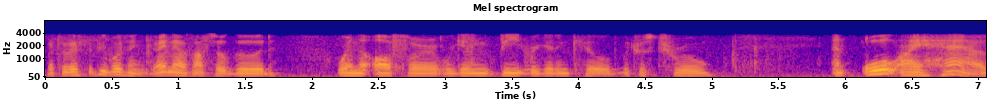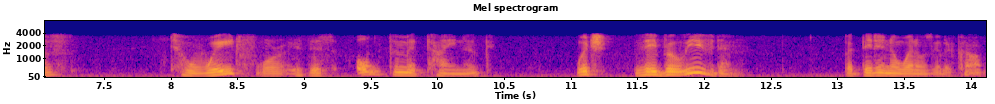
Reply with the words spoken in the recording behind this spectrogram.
That's what the people are thinking. Right now it's not so good. We're in the offer. We're getting beat. We're getting killed, which was true. And all I have to wait for is this ultimate tainuk, which they believed in, but they didn't know when it was going to come.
